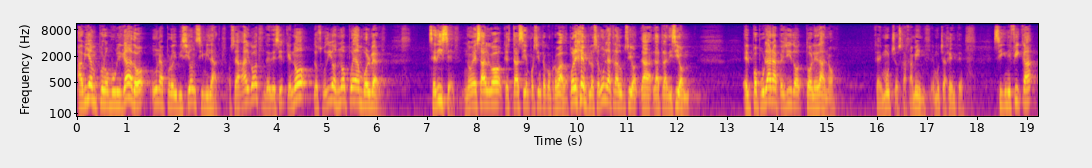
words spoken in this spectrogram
habían promulgado una prohibición similar, o sea, algo de decir que no, los judíos no puedan volver. Se dice, no es algo que está 100% comprobado. Por ejemplo, según la, traducción, la tradición, el popular apellido toledano, que hay muchos, Jajamín, hay mucha gente, significa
